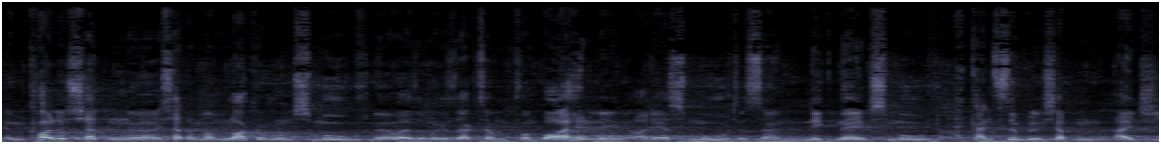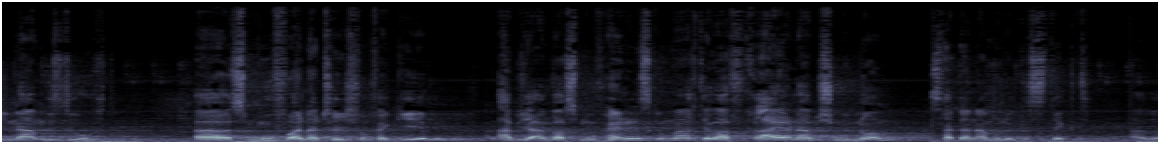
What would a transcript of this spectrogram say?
Im College hatten äh, ich hatte immer im Lockerroom Smooth, ne, weil sie immer gesagt haben vom Ballhandling, oh, der ist Smooth, das ist sein Nickname Smooth. Ganz simpel, ich habe einen IG-Namen gesucht. Äh, Smooth war natürlich schon vergeben. Habe ich einfach Smooth Handles gemacht, der war frei und habe ich ihn genommen. Es hat dann einfach nur gestickt. Also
